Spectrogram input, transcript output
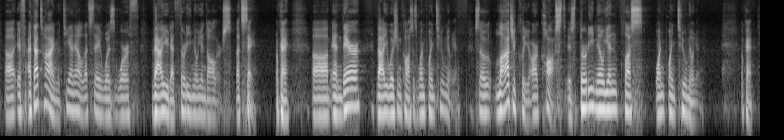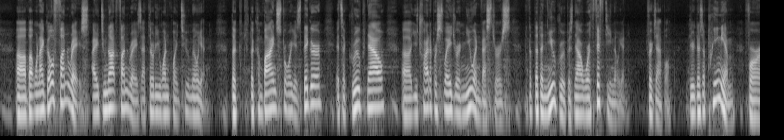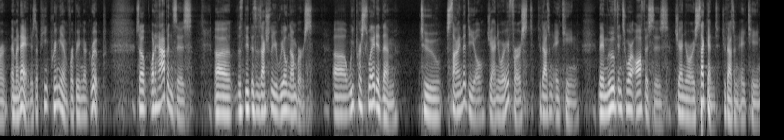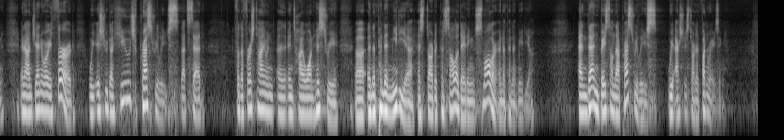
Uh, if at that time TNL, let's say, was worth valued at 30 million dollars, let's say, okay, um, and their valuation cost is 1.2 million. So logically, our cost is 30 million plus 1.2 million. Okay, uh, but when I go fundraise, I do not fundraise at 31.2 million. The, the combined story is bigger, it's a group now. Uh, you try to persuade your new investors that, that, the new group is now worth 50 million, for example. There, there's a premium for M&A, there's a premium for being a group. So what happens is, uh, this, this, is actually real numbers. Uh, we persuaded them to sign the deal January 1st, 2018. They moved into our offices January 2nd, 2018. And on January 3rd, we issued a huge press release that said, for the first time in, uh, in Taiwan history, uh, independent media has started consolidating smaller independent media. And then, based on that press release, we actually started fundraising.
